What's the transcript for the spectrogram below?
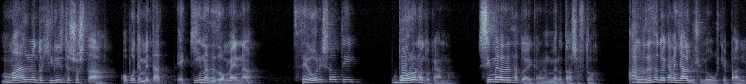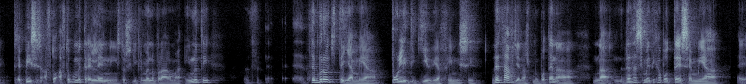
μάλλον το χειρίζεται σωστά. Οπότε με τα εκείνα δεδομένα θεώρησα ότι μπορώ να το κάνω. Σήμερα δεν θα το έκανα, αν με ρωτάς αυτό. Αλλά δεν θα το έκανα για άλλους λόγους και πάλι. Επίσης, αυτό, αυτό που με τρελαίνει στο συγκεκριμένο πράγμα είναι ότι δεν πρόκειται για μια πολιτική διαφήμιση. Δεν θα έβγαινα, πούμε, ποτέ να, να, δεν θα συμμετείχα ποτέ σε, μια, ε,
